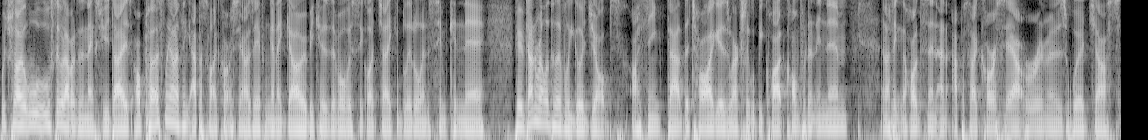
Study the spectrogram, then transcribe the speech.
which so we'll, we'll, see what happens in the next few days. I personally, I don't think Apisai Koroisau is even going to go because they've obviously got Jacob Liddle and Simpkin there, who've done relatively good jobs. I think that the Tigers actually would be quite confident in them, and I think the Hodgson and Apisai Koroisau rumors were just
